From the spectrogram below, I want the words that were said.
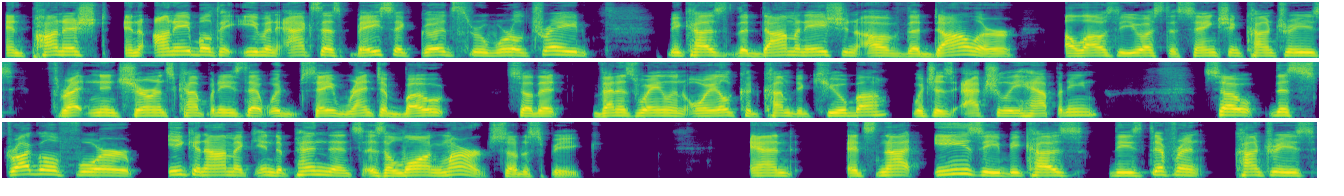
and punished and unable to even access basic goods through world trade because the domination of the dollar allows the US to sanction countries, threaten insurance companies that would say rent a boat so that Venezuelan oil could come to Cuba, which is actually happening. So, this struggle for economic independence is a long march, so to speak. And it's not easy because these different countries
